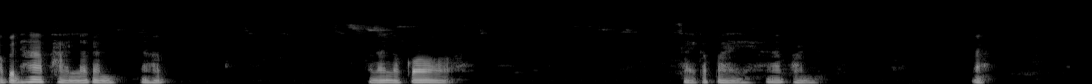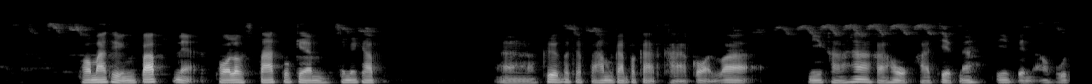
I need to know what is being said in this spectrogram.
เอาเป็น5,000แล้วกันนะครับเพราะนั้นเราก็ ใส่เข้าไป5,000อะพอมาถึงปั๊บเนี่ยพอเราสตาร์ทโปรแกรมใช่ไหมครับเครื่องก็จะทำการประกาศขาก่อนว่า มีขาห้าขาหกขาเจ็ดนะ ที่เป็นเอาพุท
